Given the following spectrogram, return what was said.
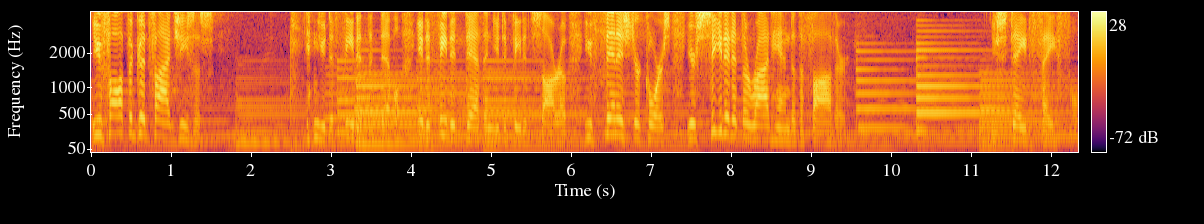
You fought the good fight, Jesus. And you defeated the devil. You defeated death and you defeated sorrow. You finished your course. You're seated at the right hand of the Father. You stayed faithful.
